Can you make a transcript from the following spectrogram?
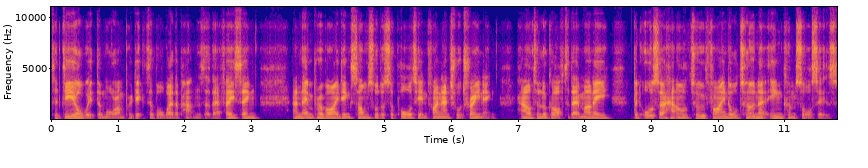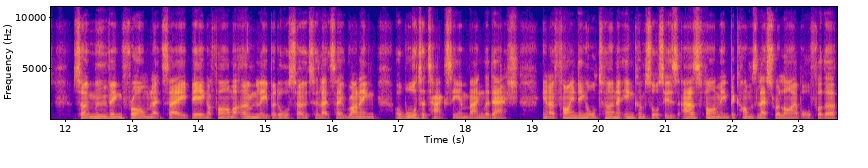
to deal with the more unpredictable weather patterns that they're facing and then providing some sort of support in financial training, how to look after their money, but also how to find alternate income sources. So moving from, let's say, being a farmer only, but also to, let's say, running a water taxi in Bangladesh. You know, finding alternate income sources as farming becomes less reliable for the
